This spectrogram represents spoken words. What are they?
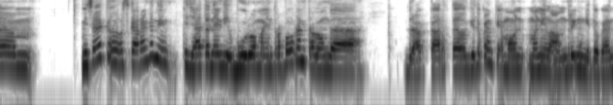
um, misalnya kalau sekarang kan yang kejahatan yang diburu sama Interpol kan kalau nggak drug cartel gitu kan kayak money iya, laundering yeah. gitu kan.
